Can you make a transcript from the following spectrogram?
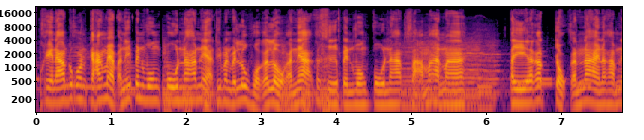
โอเคนะครับ ทุกคนกลางแมปอันนี้เป็นวงปูนนะครับเนี่ยที่มันเป็นรูปหัวกะโหลกอันเนี้ยก็คือเป็นวงปูนนะครับ สามารถมาตีแล้วก็จกกันได้นะครับใน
